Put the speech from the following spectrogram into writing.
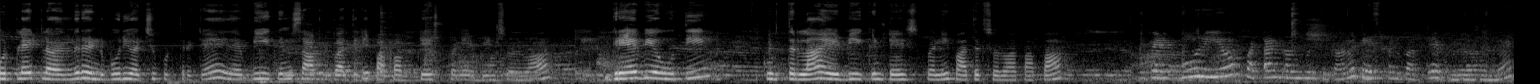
ஒரு பிளேட்டில் வந்து ரெண்டு பூரி வச்சு கொடுத்துருக்கேன். இது எப்படி இருக்குன்னு சாப்பிட்டு பார்த்துட்டு பாப்பா டேஸ்ட் பண்ணி எப்படின்னு சொல்லுவாள் கிரேவியை ஊற்றி கொடுத்துடலாம். எப்படி இருக்குன்னு டேஸ்ட் பண்ணி பார்த்துட்டு சொல்லுவா பாப்பா. இப்போ எனக்கு பூரியும் பட்டாணி குழம்பு கொடுத்துருக்காங்க. டேஸ்ட் பண்ணி பார்த்து எப்படி சொல்லுங்கள்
